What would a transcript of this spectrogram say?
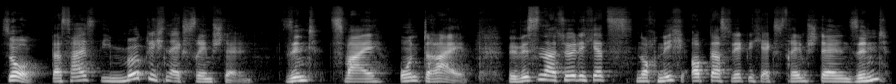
So, das heißt, die möglichen Extremstellen sind 2 und 3. Wir wissen natürlich jetzt noch nicht, ob das wirklich Extremstellen sind.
